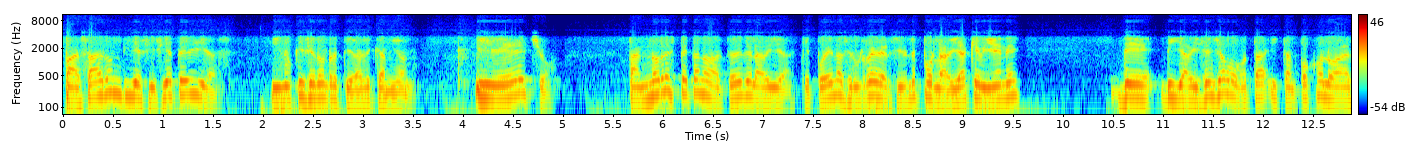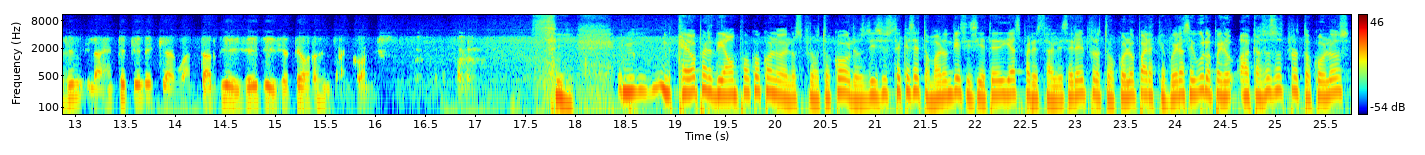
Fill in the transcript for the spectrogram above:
Pasaron 17 días y no quisieron retirar el camión. Y de hecho, tan no respetan los actores de la vía que pueden hacer un reversible por la vía que viene de Villavicencio a Bogotá y tampoco lo hacen y la gente tiene que aguantar 16, 17 horas en trancones. Sí, mm, quedo perdida un poco con lo de los protocolos. Dice usted que se tomaron 17 días para establecer el protocolo para que fuera seguro, pero ¿acaso esos protocolos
